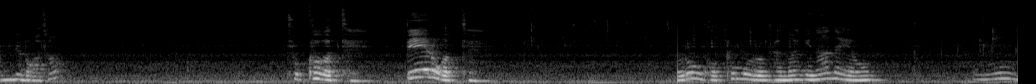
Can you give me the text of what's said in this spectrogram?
이게 맞아? 조커 같아 삐에로 같아 이런 거품으로 변하긴 하네요 음.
